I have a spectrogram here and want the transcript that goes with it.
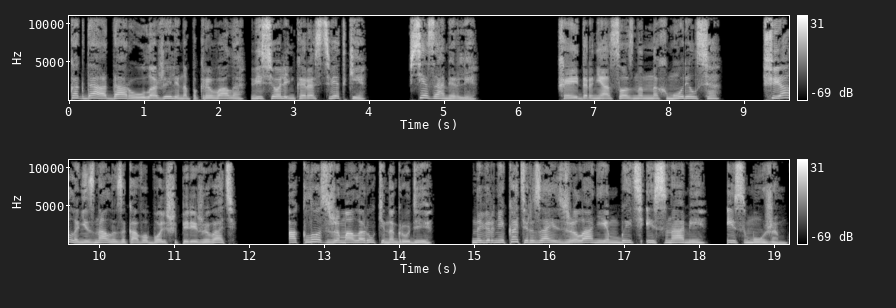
Когда Адару уложили на покрывало веселенькой расцветки, все замерли. Хейдер неосознанно хмурился, Фиала не знала, за кого больше переживать, а Клос сжимала руки на груди, наверняка терзаясь желанием быть и с нами, и с мужем.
